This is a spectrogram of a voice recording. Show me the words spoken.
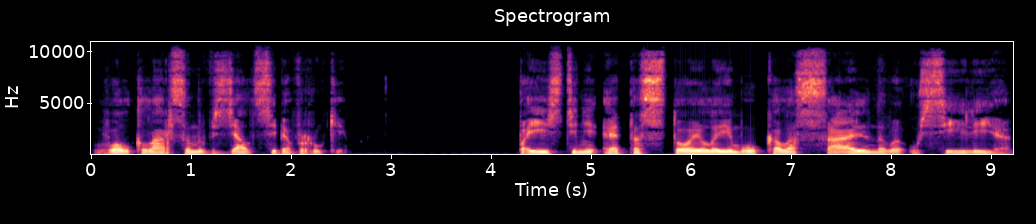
Волк Ларсон взял себя в руки. Поистине это стоило ему колоссального усилия.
